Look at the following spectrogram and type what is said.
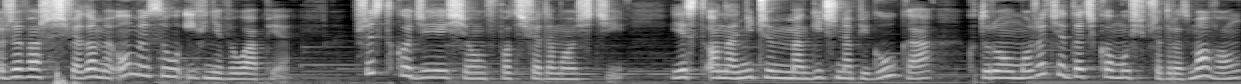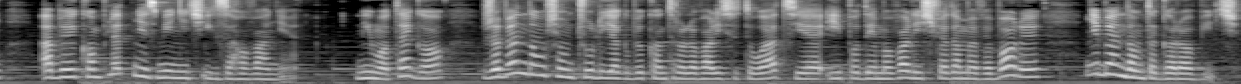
że wasz świadomy umysł ich nie wyłapie. Wszystko dzieje się w podświadomości. Jest ona niczym magiczna pigułka, którą możecie dać komuś przed rozmową, aby kompletnie zmienić ich zachowanie. Mimo tego, że będą się czuli, jakby kontrolowali sytuację i podejmowali świadome wybory, nie będą tego robić.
